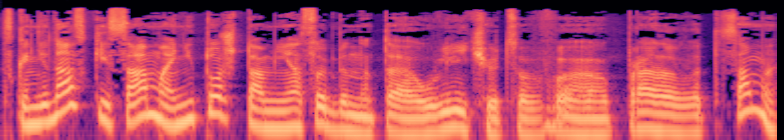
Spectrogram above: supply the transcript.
Скандинавские самые, они тоже там не особенно-то увеличиваются в, в, это самое,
